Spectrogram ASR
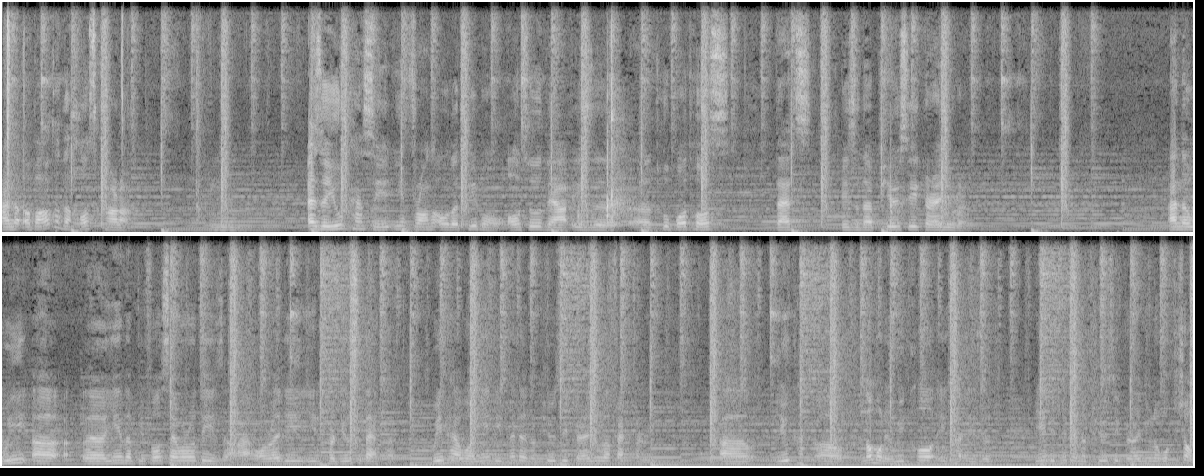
And about the host color, mm, as you can see in front of the table, also there is uh, two bottles that is the PVC granular. And we, uh, uh, in the before several days, I already introduced that we have an independent PVC granular factory. Uh, you can, uh, normally we call it is independent PVC granular workshop,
